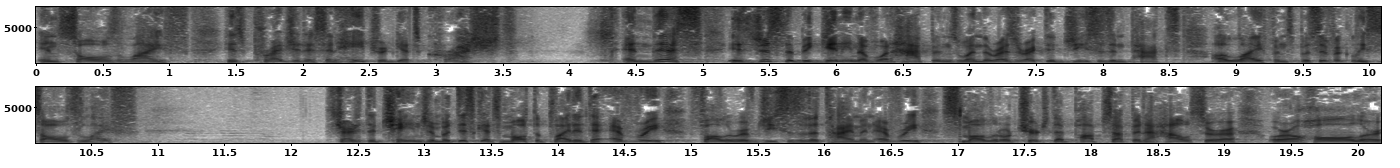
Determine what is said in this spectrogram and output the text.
in saul's life. His prejudice and hatred gets crushed. And this is just the beginning of what happens when the resurrected jesus impacts a life and specifically saul's life. Started to change him but this gets multiplied into every follower of jesus of the time and every small little church that pops up in a house or a, or a hall or,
